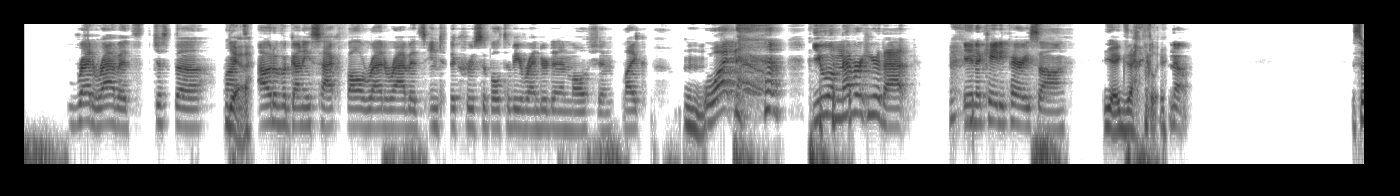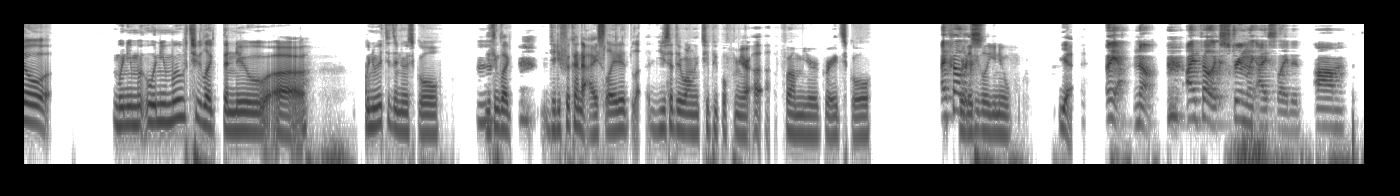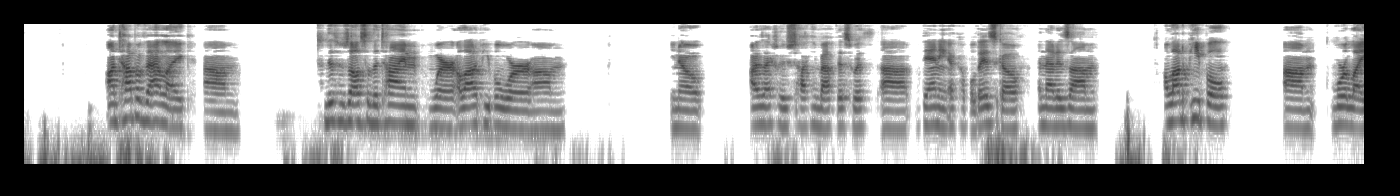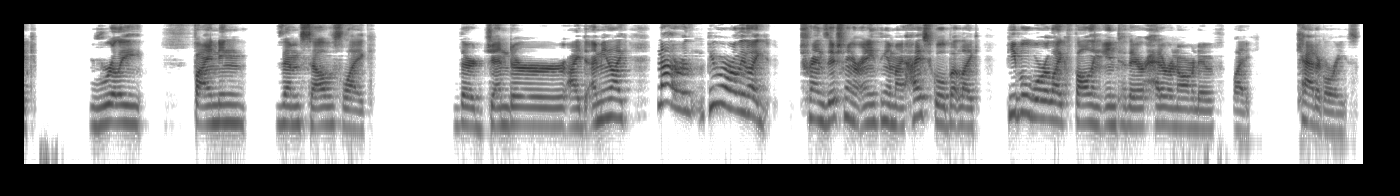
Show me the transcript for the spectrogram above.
"Red rabbits," just the lines, Yeah. "Out of a gunny sack fall red rabbits into the crucible to be rendered in emulsion." Like Mhm. what? you will never hear that in a Katy Perry song. Yeah, exactly. No. So when you when you move to like the new uh when you move to the new school, you Mhm. think like did you feel kind of isolated? You said there were only two people from your uh, from your grade school. I felt ex- people you knew? Yeah. Oh yeah, no. I felt extremely isolated. Um on top of that like um this was also the time where a lot of people were um you know, I was actually just talking about this with uh Danny a couple days ago and that is um a lot of people um were like really finding themselves like their gender ide- I mean like not re- people weren't really like transitioning or anything in my high school, but like people were like falling into their heteronormative like categories.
